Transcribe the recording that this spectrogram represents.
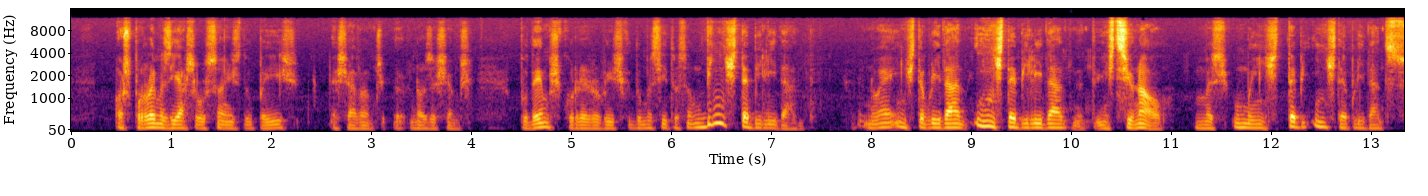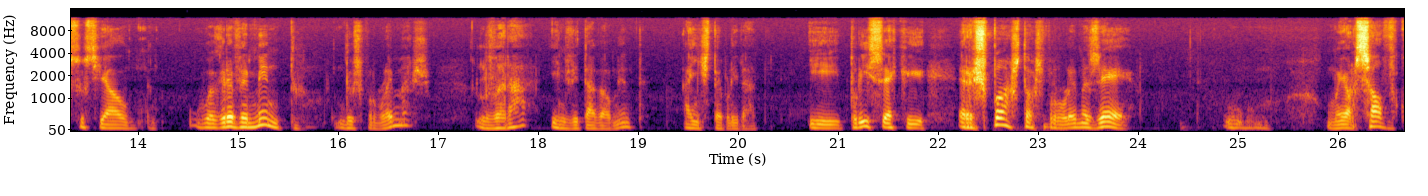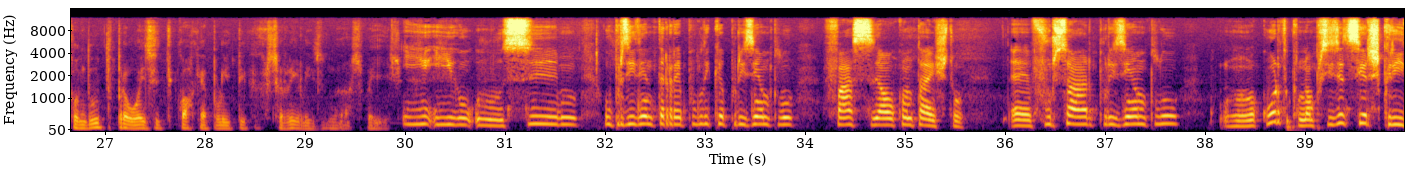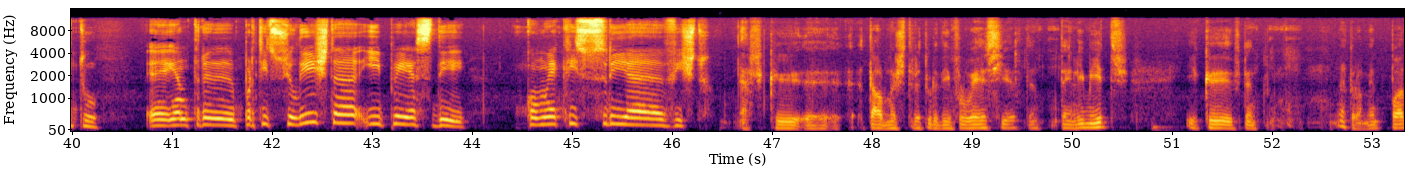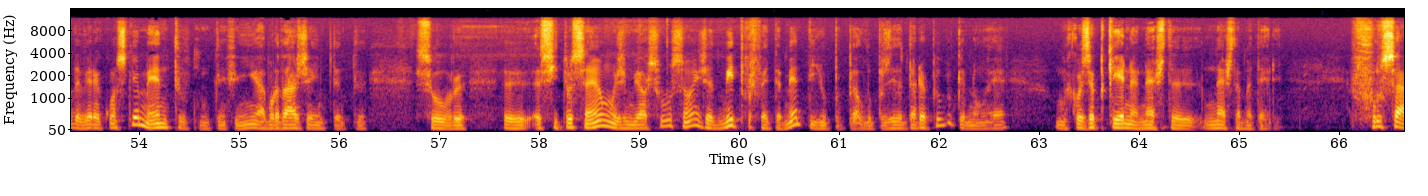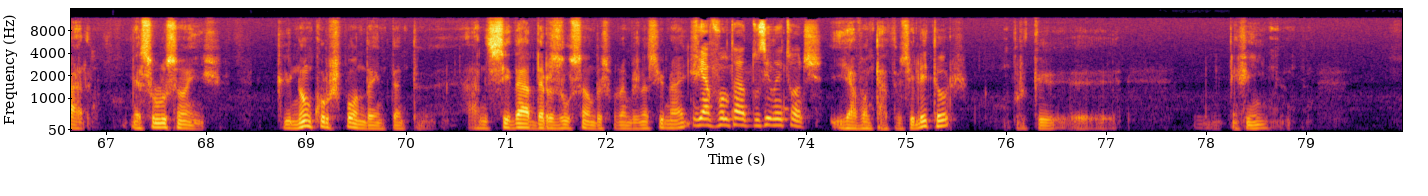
aos problemas e às soluções do país, achávamos, nós achamos podemos correr o risco de uma situação de instabilidade. Não é instabilidade, instabilidade institucional, mas uma instabilidade social. O agravamento dos problemas levará, inevitavelmente, à instabilidade. E por isso é que a resposta aos problemas é o, o maior salvo-conduto para o êxito de qualquer política que se realize no nosso país. E, e o, se o Presidente da República, por exemplo, face ao contexto, uh, forçar, por exemplo, um acordo que não precisa de ser escrito uh, entre Partido Socialista e PSD, como é que isso seria visto? Acho que uh, a tal magistratura de influência tem limites e que, portanto, naturalmente pode haver aconselhamento, enfim, abordagem portanto, sobre uh, a situação, as melhores soluções, admito perfeitamente, e o papel do Presidente da República não é uma coisa pequena nesta, nesta matéria. Forçar as soluções que não correspondem, portanto, à necessidade da resolução dos problemas nacionais. E à vontade dos eleitores. E à vontade dos eleitores, porque, eh, enfim,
